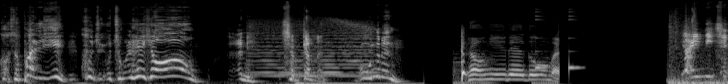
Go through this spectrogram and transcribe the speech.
어서 빨리 구조 요청을 해 형. 아니 잠깐만. 오늘은 평일에도 말 야 이 미친.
